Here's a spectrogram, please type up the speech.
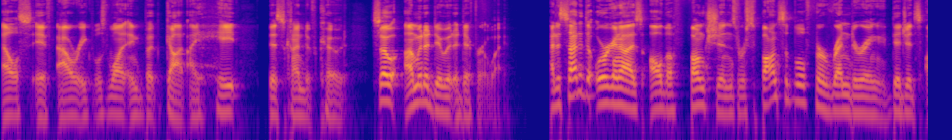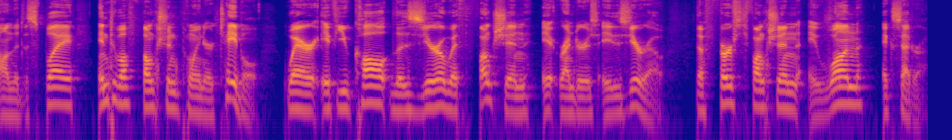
else if hour equals one, and but God, I hate this kind of code. So I'm gonna do it a different way. I decided to organize all the functions responsible for rendering digits on the display into a function pointer table, where if you call the zeroth function, it renders a zero, the first function a one, etc.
